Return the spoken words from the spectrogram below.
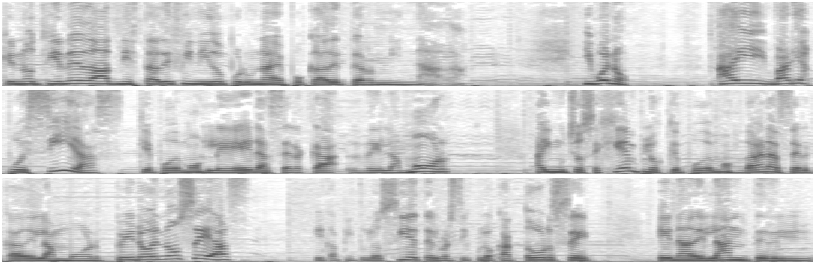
que no tiene edad ni está definido por una época determinada. Y bueno, hay varias poesías que podemos leer acerca del amor. Hay muchos ejemplos que podemos dar acerca del amor, pero en Oseas el capítulo 7, el versículo 14 en adelante, del,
